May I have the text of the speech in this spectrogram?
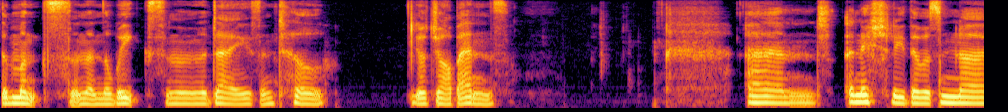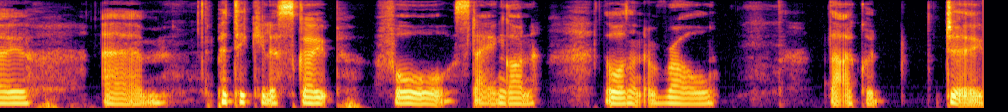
the months and then the weeks and then the days until your job ends. And initially there was no um, particular scope for staying on. There wasn't a role that i could do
